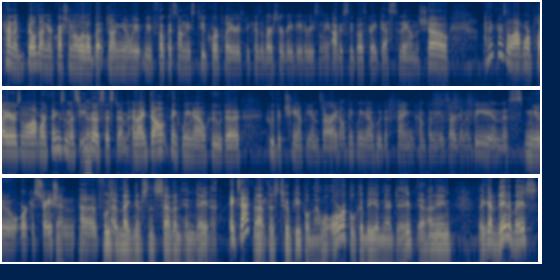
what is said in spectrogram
kind of build on your question a little bit, John. You know, we we've focused on these two core players because of our survey data recently. Obviously, both great guests today on the show. I think there's a lot more players and a lot more things in this ecosystem, and I don't think we know who the who the champions are. I don't think we know who the FANG companies are going to be in this new orchestration of Who's the Magnificent Seven in data? exactly. That, there's two people now. Well, Oracle could be in there, Dave. Yeah. I mean, they got a database.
